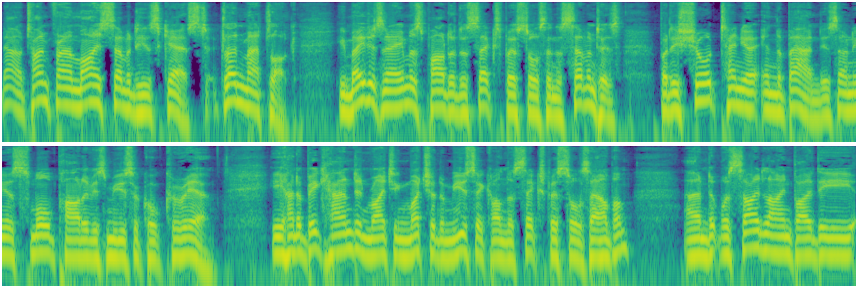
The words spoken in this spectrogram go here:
Now, time for our My 70s guest, Glen Matlock. He made his name as part of the Sex Pistols in the 70s, but his short tenure in the band is only a small part of his musical career. He had a big hand in writing much of the music on the Sex Pistols album and it was sidelined by the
